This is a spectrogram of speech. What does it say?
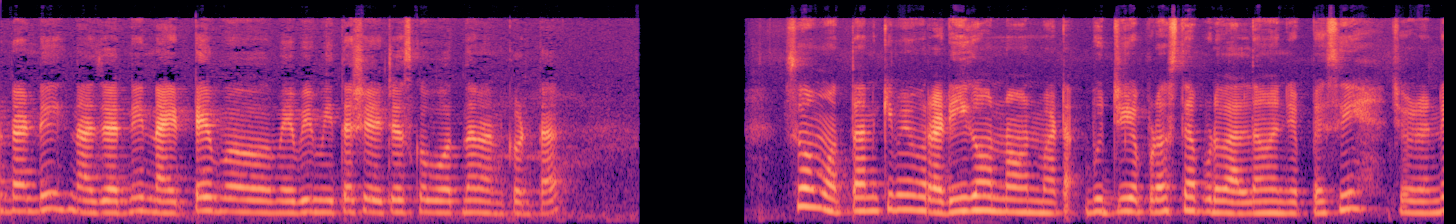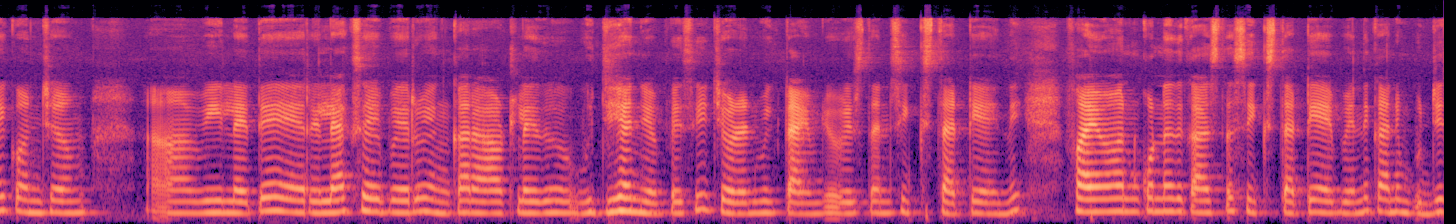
ఉండండి. నా జర్నీ నైట్ టైం మేబీ మీతో షేర్ చేసుకోబోతున్నాను అనుకుంటా. సో మొత్తానికి మేము రెడీగా ఉన్నాం అనమాట బుజ్జి ఎప్పుడు వస్తే అప్పుడు వెళ్దాం అని చెప్పేసి. చూడండి కొంచెం వీళ్ళైతే రిలాక్స్ అయిపోయారు ఇంకా రావట్లేదు బుజ్జి అని చెప్పేసి. చూడండి మీకు టైం చూపిస్తాను. సిక్స్ థర్టీ అయింది. ఫైవ్ అనుకున్నది కాస్త సిక్స్ థర్టీ అయిపోయింది కానీ బుజ్జి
